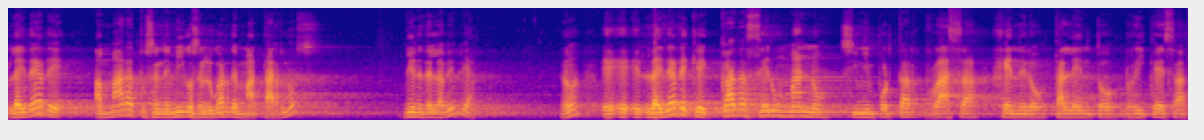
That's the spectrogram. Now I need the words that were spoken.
la idea de amar a tus enemigos en lugar de matarlos viene de la Biblia. Eh, eh, eh, la idea de que cada ser humano, sin importar raza, género, talento, riqueza,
